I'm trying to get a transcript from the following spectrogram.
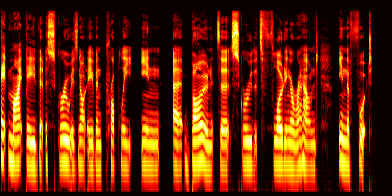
it might be that a screw is not even properly in a bone, it's a screw that's floating around in the foot.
